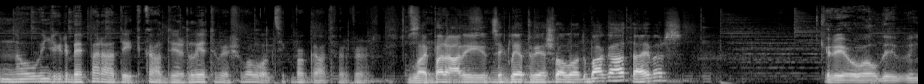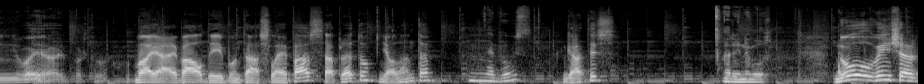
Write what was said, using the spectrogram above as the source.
Nu, viņš gribēja parādīt, kāda ir lietuviešu valoda, cik bagāta var būt. Lai parādītu, cik lietuviešu valoda bagāta, Aivars Krievu valdība viņu vajāja par to. vajāja valdību un tā slēpās, sapratu, Jolanta, Nebūs. Gatis. Arī nebūs. Nu, viņš ar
